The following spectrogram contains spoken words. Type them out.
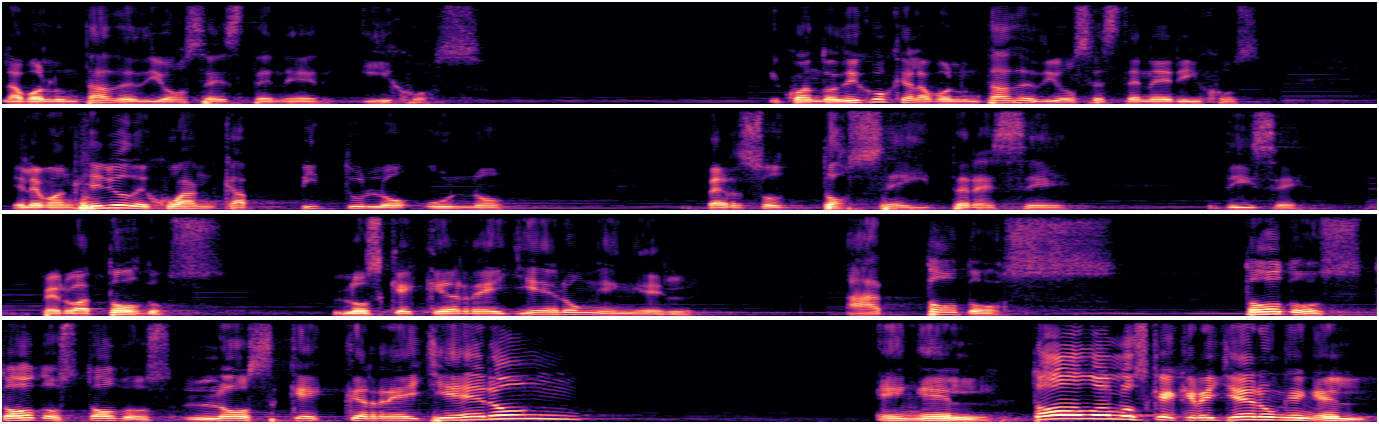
La voluntad de Dios es tener hijos. Y cuando digo que la voluntad de Dios es tener hijos, el Evangelio de Juan capítulo 1, versos 12 y 13 dice, pero a todos los que creyeron en Él, a todos, todos, todos, todos, los que creyeron en Él, todos los que creyeron en Él,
